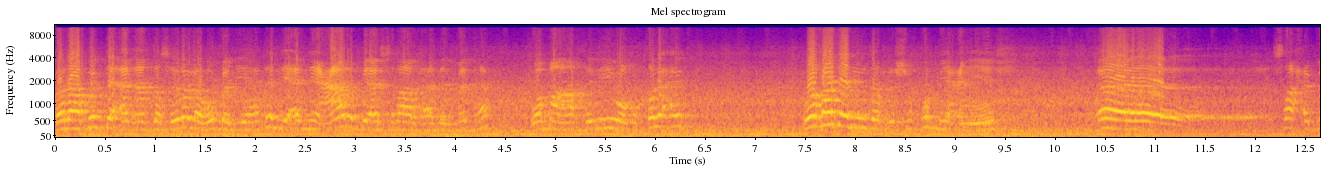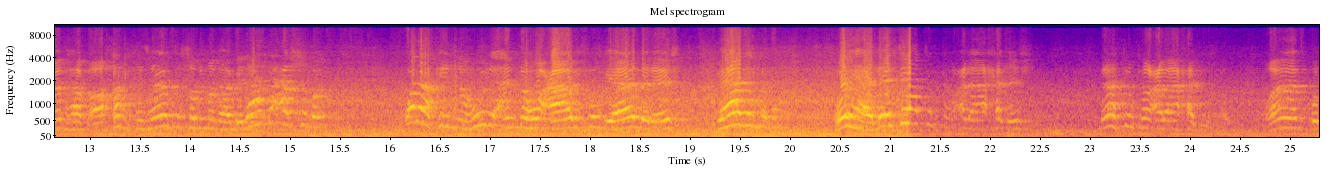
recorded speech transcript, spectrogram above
فلا بد أن أنتصر له بديهة لأني عارف بأسرار هذا المذهب ومآخذه ومطلعه. وغدا يدرسكم يعني إيش؟ آه صاحب مذهب آخر فسينتصر مذهبي لا تعصبا ولكنه لأنه عارف بهذا إيش بهذا المذهب. ولهذا أنت لا تنكر على أحد إيش؟ لا تنكر على أحد. وأنا أذكر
